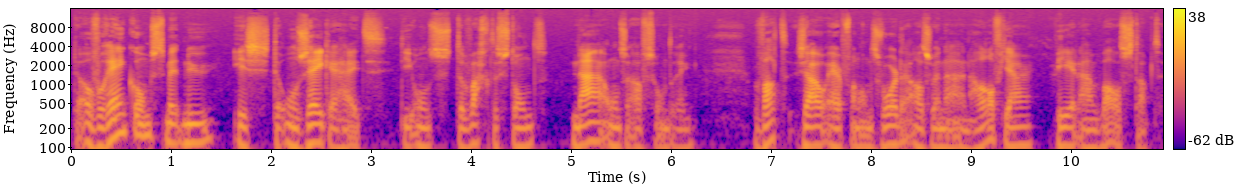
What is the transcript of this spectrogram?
De overeenkomst met nu is de onzekerheid die ons te wachten stond na onze afzondering. Wat zou er van ons worden als we na een half jaar weer aan wal stapten?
